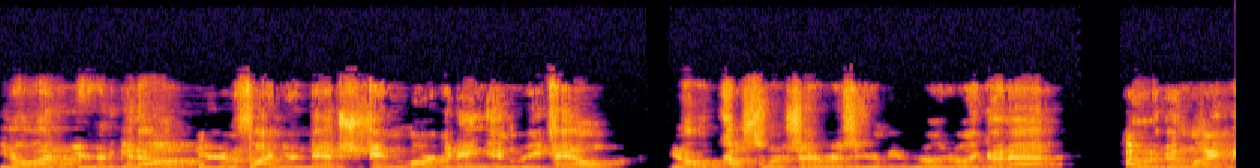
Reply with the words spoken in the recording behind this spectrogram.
you know what? You're going to get out. You're going to find your niche in marketing and retail, you know, customer service. You're going to be really, really good at. I would have been like,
